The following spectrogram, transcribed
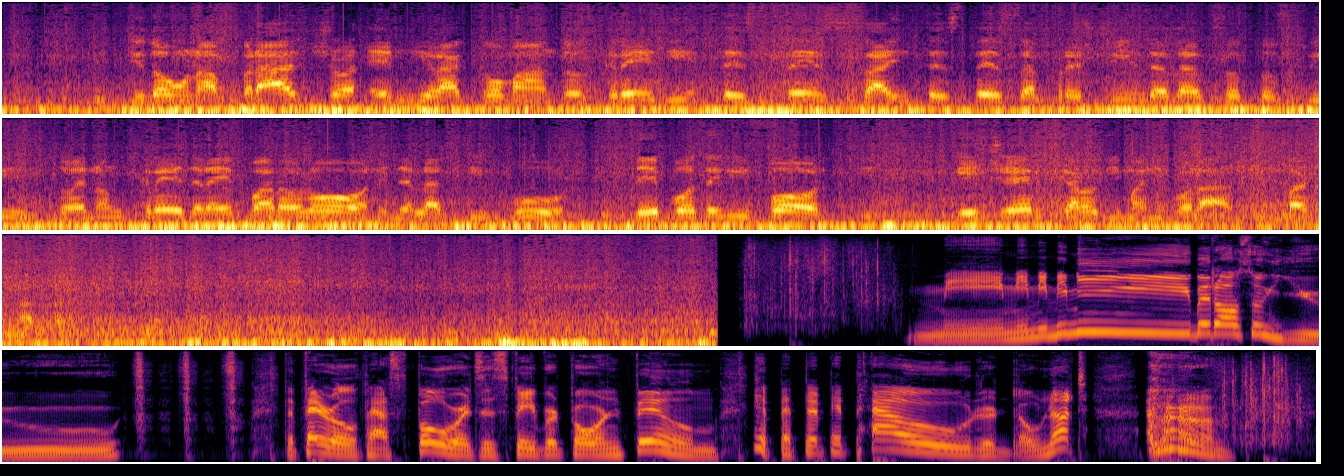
ti do un abbraccio e mi raccomando, credi in te stessa, in te stessa a prescindere dal sottoscritto e non credere ai paroloni della tv, dei poteri forti che cercano di manipolarti. Un bacio in abbraccio. Me, me, me, me, me, but also you. The Pharaoh fast forwards his favorite foreign film, Powder Donut.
